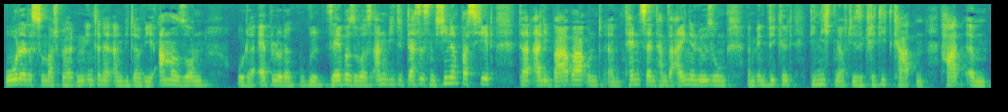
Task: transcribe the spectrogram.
oder dass zum Beispiel halt ein Internetanbieter wie Amazon oder Apple oder Google selber sowas anbietet. Das ist in China passiert. Da hat Alibaba und ähm, Tencent haben da eigene Lösungen ähm, entwickelt, die nicht mehr auf diese Kreditkarten hart, ähm,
